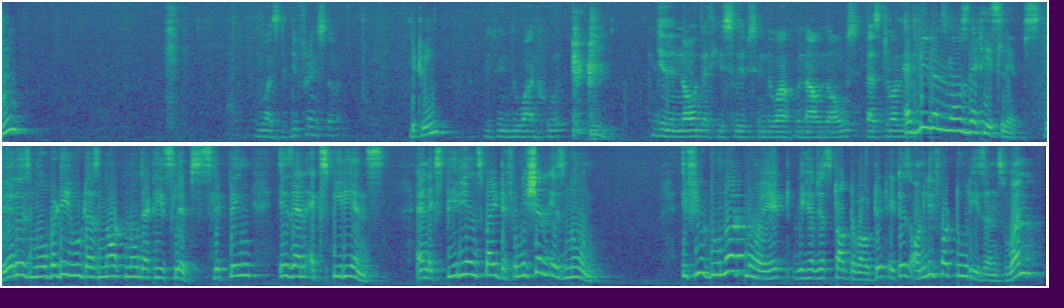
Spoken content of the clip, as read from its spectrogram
Hmm? What's the difference though Between between the one who didn't know that he sleeps and the one who now knows? That's the only Everyone difference. knows that he slips. There is nobody who does not know that he slips. Slipping is an experience, and experience by definition is known. If you do not know it, we have just talked about it, it is only for two reasons. One,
